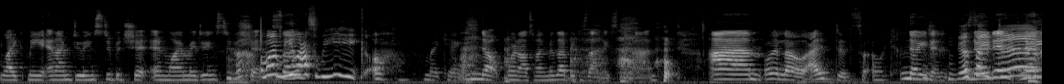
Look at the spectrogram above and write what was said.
like me and I'm doing stupid shit and why am I doing stupid shit? Oh, my, me last week. Oh, my king. no, we're not talking about that because that makes me mad. Um Oh no, I did so. Like, no, you didn't. Yes, no, I you didn't. No, you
